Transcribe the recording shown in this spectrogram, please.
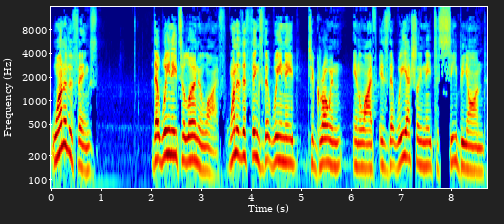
One of the things that we need to learn in life, one of the things that we need to grow in, in life is that we actually need to see beyond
